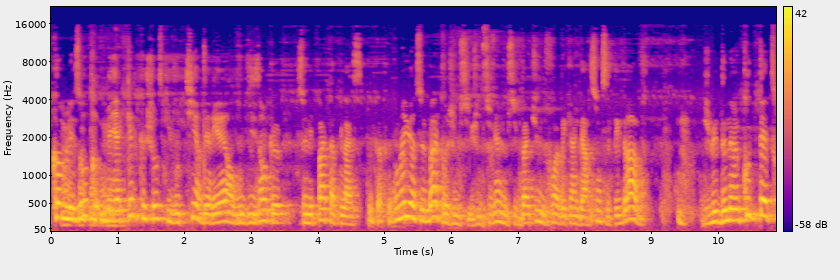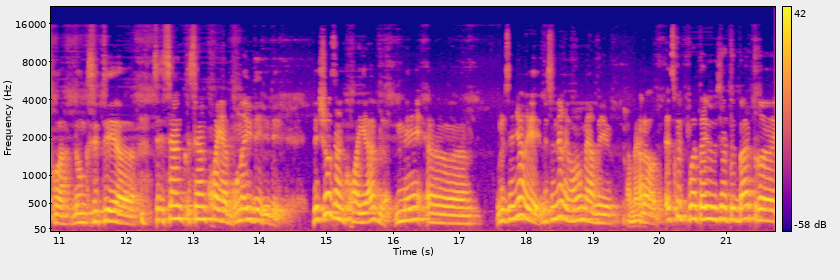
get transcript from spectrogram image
comme les autres, mais il y a quelque chose qui vous tire derrière en vous disant que ce n'est pas ta place. Tout à fait. On a eu à se battre. Je me, suis, je me souviens, je me suis battu une fois avec un garçon, c'était grave. Je lui ai donné un coup de tête, quoi. Donc c'était, euh, c'est c'est inc- c'est incroyable. On a eu des, des, des- des choses incroyables, mais euh, le Seigneur est, le Seigneur est vraiment merveilleux. Amen. Alors, est-ce que toi, tu as eu aussi à te battre euh,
